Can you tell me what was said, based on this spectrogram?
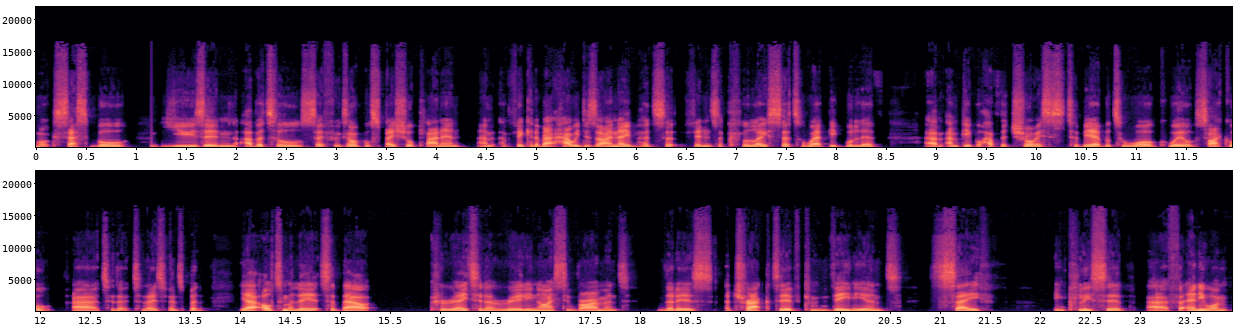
more accessible, using other tools. So, for example, spatial planning and, and thinking about how we design neighborhoods so things are closer to where people live um, and people have the choice to be able to walk, wheel, cycle uh, to, the, to those events. But yeah, ultimately, it's about creating a really nice environment that is attractive, convenient, safe, inclusive uh, for anyone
